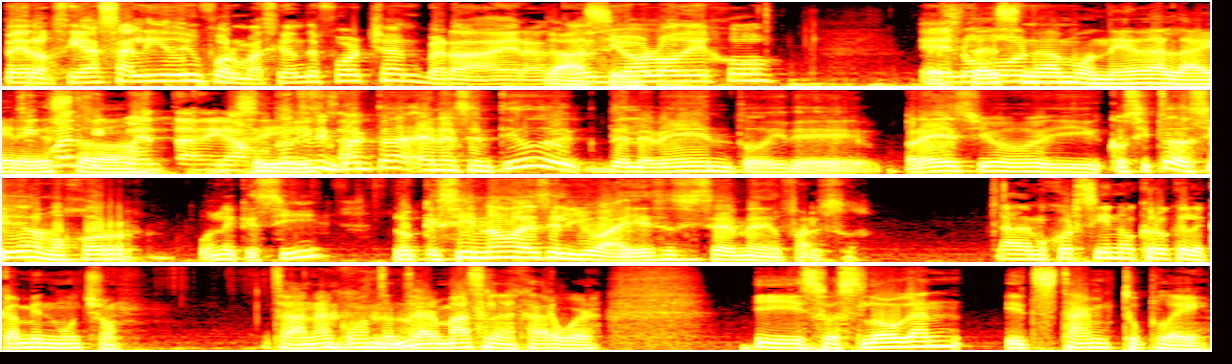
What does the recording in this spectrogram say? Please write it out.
pero si ha salido información de 4chan verdadera. Ah, Entonces yo lo dejo esta es una moneda al aire 50, esto. 50, digamos. 50 en el sentido del evento y de precio y cositas así, a lo mejor ponle que sí. Lo que sí no es el UI, eso sí se ve medio falso. A lo mejor sí, no creo que le cambien mucho. O sea, van a concentrar más en el hardware. Y su eslogan, It's time to play.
